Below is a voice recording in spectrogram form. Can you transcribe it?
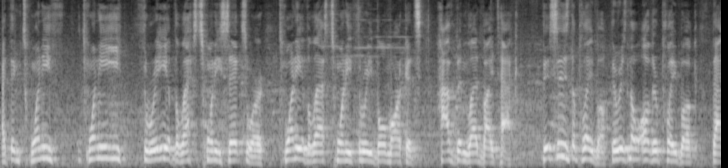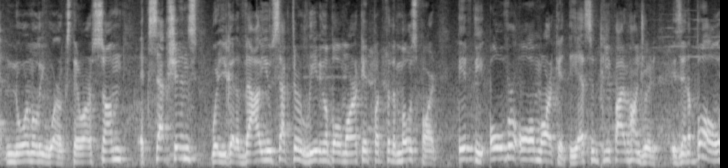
I think 20, 20 three of the last 26 or 20 of the last 23 bull markets have been led by tech. This is the playbook. There is no other playbook that normally works. There are some exceptions where you get a value sector leading a bull market, but for the most part, if the overall market, the S&P 500 is in a bull,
